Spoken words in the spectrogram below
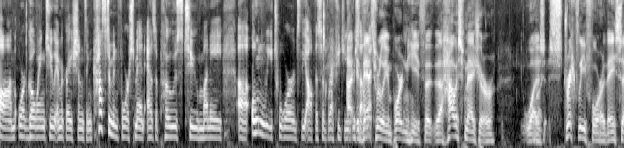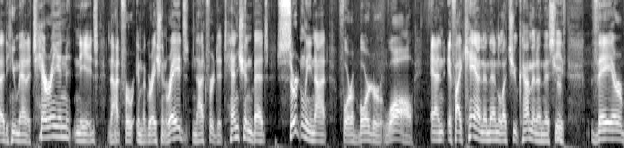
um, or going to immigrations and custom enforcement as opposed to money uh, only only towards the Office of Refugee Resettlement. Uh, that's really important, Heath. The, the House measure was right. strictly for, they said, humanitarian needs, not for immigration raids, not for detention beds, certainly not for a border wall. And if I can, and then let you comment on this, sure. Heath, they are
